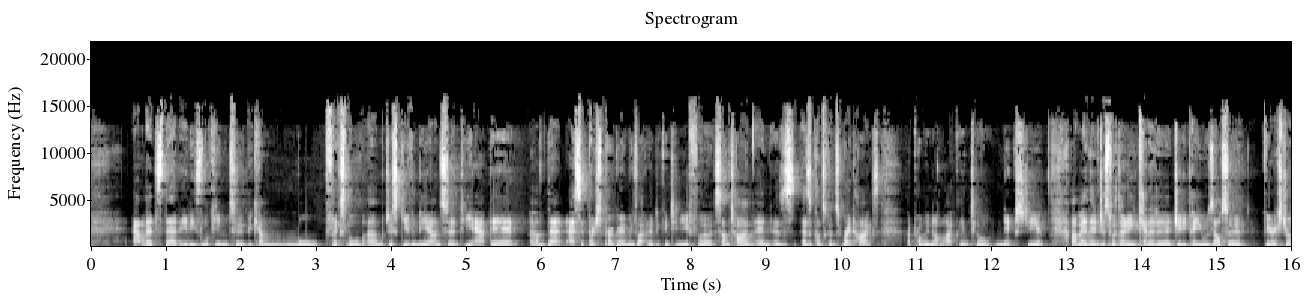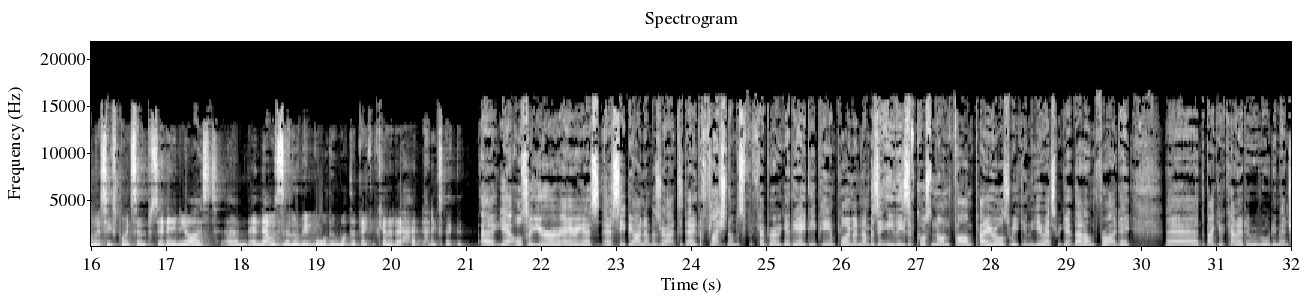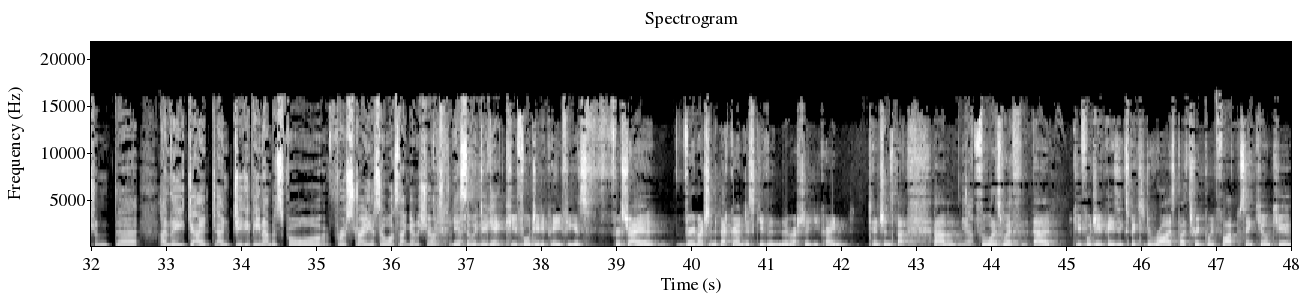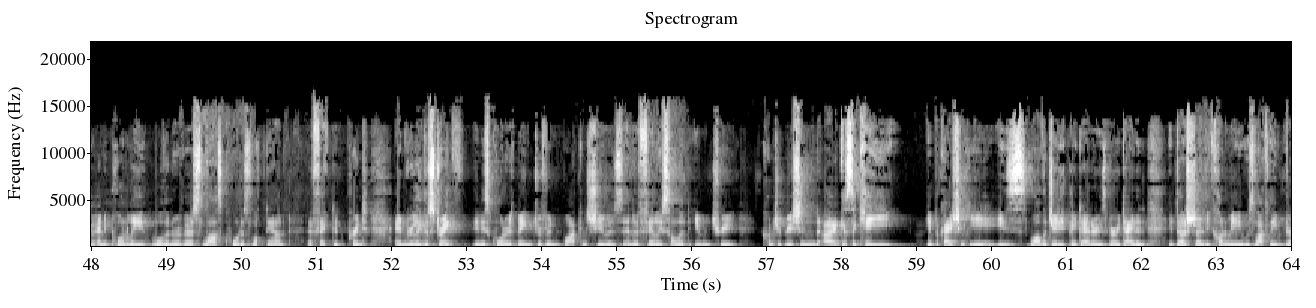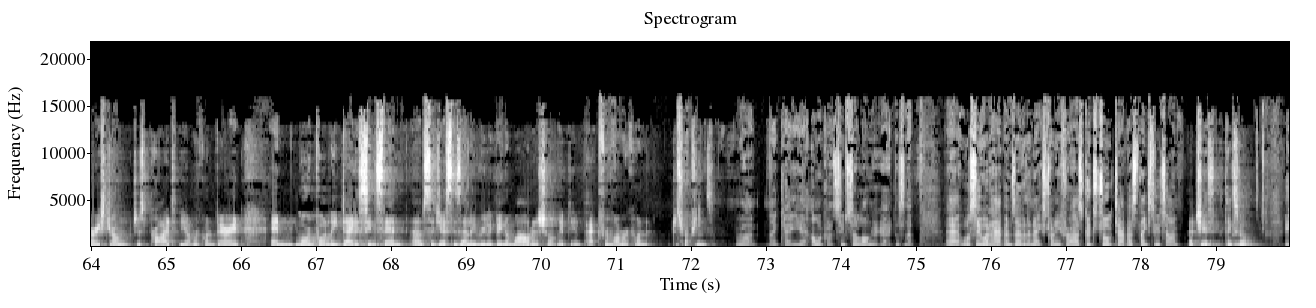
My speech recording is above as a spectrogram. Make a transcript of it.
outlets that it is looking to become more flexible, um, just given the uncertainty out there. Um, that asset purchase program is likely to continue for some time, and as as a consequence, rate hikes are probably not likely until next year. Um, and then just worth noting, Canada GDP was also very strong at 6.7% annualized. Um, and that was a little bit more than what the Bank of Canada had, had expected. Uh, yeah, also Euro area uh, CPI numbers are out today, the flash numbers for February. We get the ADP employment numbers. These, of course, non-farm payrolls week in the US. We get that on Friday. Uh, the Bank of Canada we've already mentioned. Uh, and the uh, and GDP numbers for, for Australia. So what's that going to show us today? Yeah, so we do get Q4 GDP figures for Australia very much in the background, just given the Russia-Ukraine tensions. But um, yeah. for what it's worth, uh, Q4 GDP is expected to rise by 3.5% Q on Q, and importantly, more than reverse last quarter's lockdown affected print. And really, the strength in this quarter is being driven by consumers and a fairly solid inventory contribution. I guess the key implication here is while the GDP data is very dated, it does show the economy was likely very strong just prior to the Omicron variant. And more importantly, data since then um, suggests there's only really been a mild and short lived impact from Omicron disruptions. Right. Okay. Yeah. Oh my Omicron seems so long ago, doesn't it? Uh, we'll see what happens over the next 24 hours. Good to talk, Tapas. Thanks for your time. Uh, cheers. Thanks, Phil.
